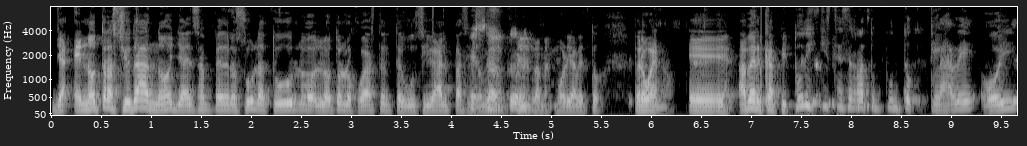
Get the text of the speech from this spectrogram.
ya en otra ciudad, ¿no? Ya en San Pedro Sula, tú lo, el otro lo jugaste en Tegucigalpa, si no me la memoria, Beto. Pero bueno, eh, a ver, Capi, tú dijiste hace rato un punto clave hoy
